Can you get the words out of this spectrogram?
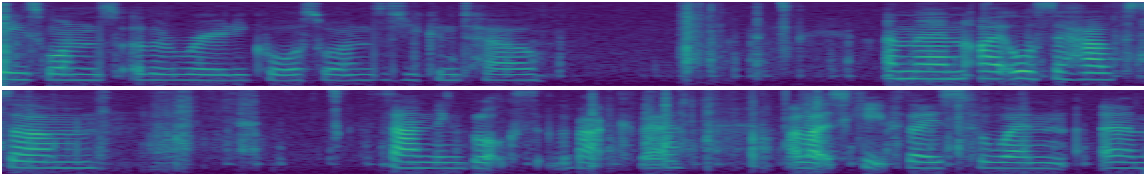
these ones are the really coarse ones as you can tell. And then I also have some sanding blocks at the back there. I like to keep those for when um,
